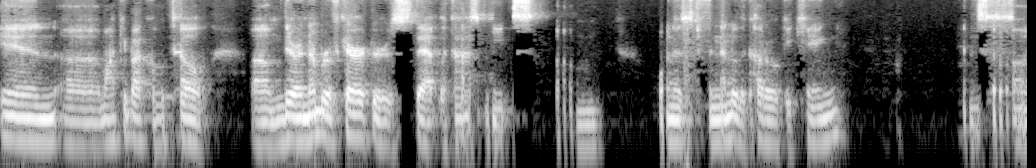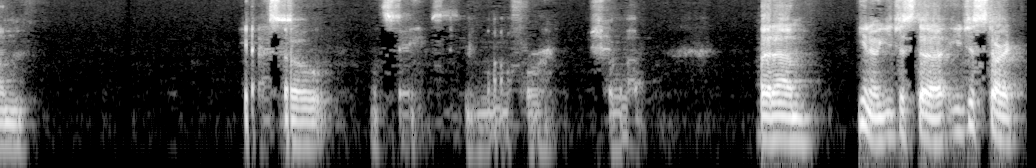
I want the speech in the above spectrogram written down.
in uh, Maki Hotel, um, there are a number of characters that Lakas meets. Um, one is Fernando the Karaoke King. And so, um, yeah, so let's see, for show up. But, um, you know, you just, uh, you just start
